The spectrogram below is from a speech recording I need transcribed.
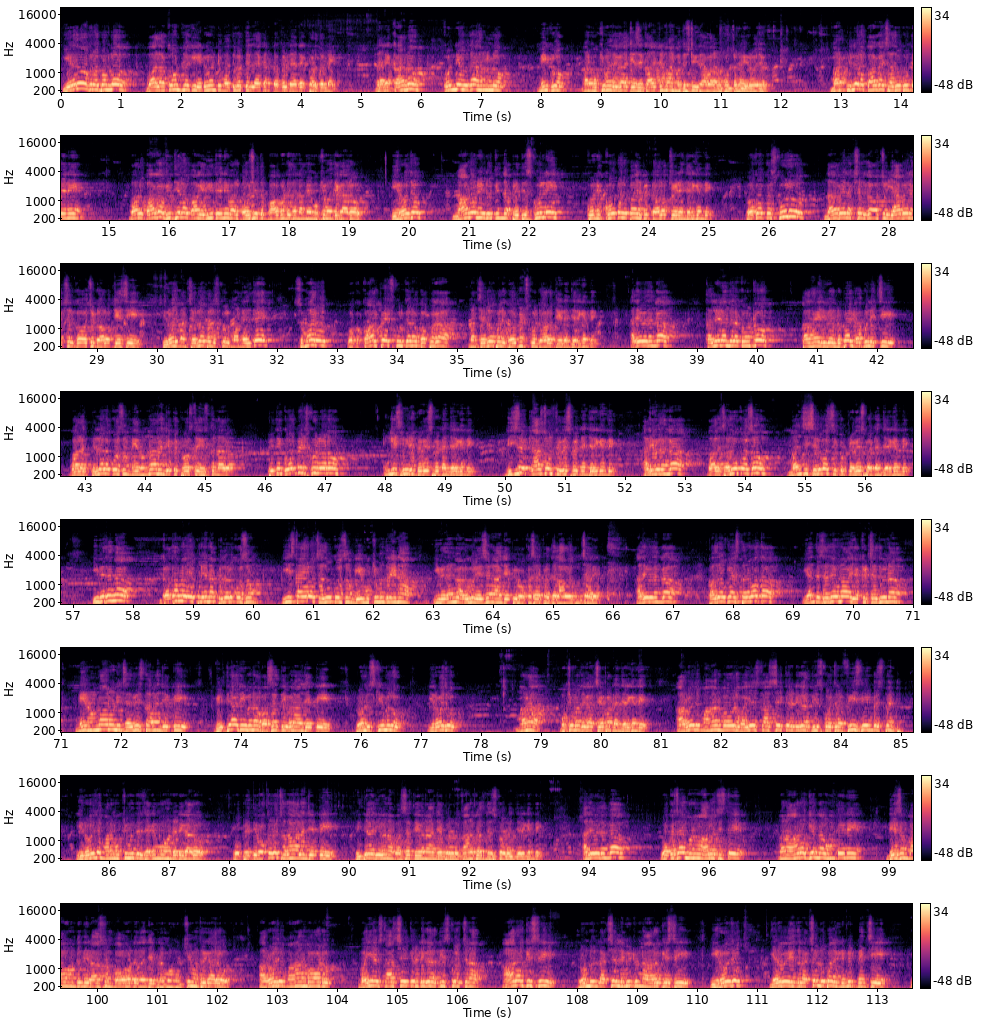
ఏదో ఒక రూపంలో వాళ్ళ అకౌంట్లోకి ఎటువంటి మధ్యవర్తులు లేకుండా డబ్బులు డైరెక్ట్ పడుతున్నాయి. దానికి కారణం కొన్ని ఉదాహరణలు మీకు మన ముఖ్యమంత్రి గారు చేసిన కార్యక్రమాన్ని మీ దృష్టికి తేవాలనుకుంటున్నాం ఈరోజు. మన పిల్లలు బాగా చదువుకుంటేనే వాళ్ళు బాగా విద్యలో బాగా ఎదిగితేనే వాళ్ళ భవిష్యత్తు బాగుంటుందని నమ్మే ముఖ్యమంత్రి గారు ఈరోజు నాడు నేడు కింద ప్రతి స్కూల్ని కొన్ని కోట్ల రూపాయలు పెట్టి డెవలప్ చేయడం జరిగింది. ఒక్కొక్క స్కూలు నలభై లక్షలు కావచ్చు యాభై లక్షలు కావచ్చు డెవలప్ చేసి ఈరోజు మన చెర్లోపల్లి స్కూల్ మొన్న వెళ్తే సుమారు ఒక కార్పొరేట్ స్కూల్ కన్నా గొప్పగా మన చెర్లోపల్లి గవర్నమెంట్ స్కూల్ డెవలప్ చేయడం జరిగింది. అదేవిధంగా తల్లిదండ్రుల అకౌంట్లో పదహైదు వేల రూపాయలు డబ్బులు ఇచ్చి వాళ్ళ పిల్లల కోసం నేనున్నానని చెప్పి ప్రోత్సహిస్తున్నారు. ప్రతి గవర్నమెంట్ స్కూల్లోనూ ఇంగ్లీష్ మీడియం ప్రవేశపెట్టడం జరిగింది. డిజిటల్ క్లాస్ రూమ్స్ ప్రవేశపెట్టడం జరిగింది. అదేవిధంగా వాళ్ళ చదువు కోసం మంచి సిలబస్ ఇప్పుడు ప్రవేశపెట్టడం జరిగింది. ఈ విధంగా గతంలో ఎప్పుడైనా పిల్లల కోసం ఈ స్థాయిలో చదువు కోసం ఏ ముఖ్యమంత్రి అయినా ఈ విధంగా అడుగులు వేసాడా అని చెప్పి ఒక్కసారి పెద్దలు ఆలోచించాలి. అదేవిధంగా పదవ క్లాస్ తర్వాత ఎంత చదివినా ఎక్కడ చదివినా నేనున్నాను నేను చదివిస్తానని చెప్పి విద్యా దీవెన వసతి దీవెన అని చెప్పి రెండు స్కీములు ఈరోజు మన ముఖ్యమంత్రి గారు చేపట్టడం జరిగింది. ఆ రోజు మహానుభావుడు వైఎస్ రాజశేఖర రెడ్డి గారు తీసుకొచ్చిన ఫీజు రీఎంబర్స్మెంట్ ఈ రోజు మన ముఖ్యమంత్రి జగన్మోహన్ రెడ్డి గారు ప్రతి ఒక్కరూ చదవాలని చెప్పి విద్యా దీవెన వసతి దీవెన అని చెప్పి రెండు కానుకలు తీసుకోవడం జరిగింది. అదేవిధంగా ఒకసారి మనం ఆలోచిస్తే మన ఆరోగ్యంగా ఉంటేనే దేశం బాగుంటుంది రాష్ట్రం బాగుంటుంది అని చెప్పిన ముఖ్యమంత్రి గారు ఆ రోజు మహానుభావుడు వైఎస్ రాజశేఖర రెడ్డి గారు తీసుకువచ్చిన ఆరోగ్యశ్రీ రెండు లక్షల లిమిట్ ఉన్న ఆరోగ్యశ్రీ ఈరోజు ఇరవై ఐదు లక్షల రూపాయలకు లిమిట్ పెంచి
